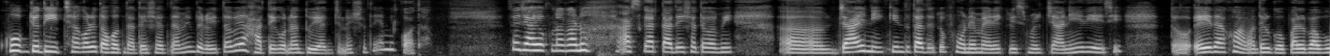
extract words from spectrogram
খুব যদি ইচ্ছা করে তখন তাদের সাথে আমি বেরোই। তবে হাতে গোনা দুই একজনের সাথে আমি কথা। তো যাই হোক না কেন আজকে আর তাদের সাথেও আমি যাইনি কিন্তু তাদেরকে ফোনে ম্যারি ক্রিসমাস জানিয়ে দিয়েছি। তো এই দেখো আমাদের গোপালবাবু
